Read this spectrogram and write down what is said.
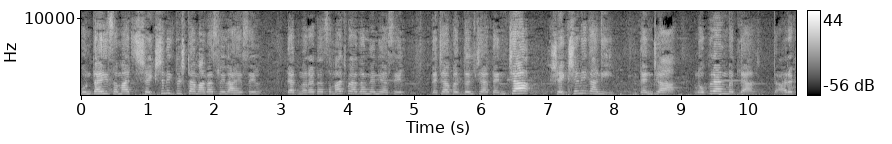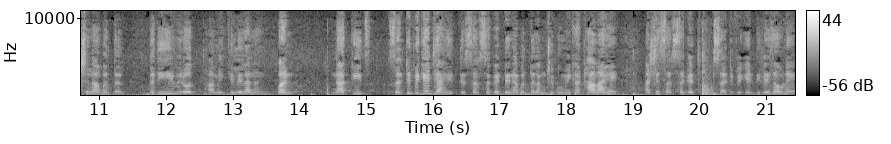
कोणताही समाज शैक्षणिकदृष्ट्या मागासलेला असेल त्यात मराठा समाज प्राधान्याने असेल त्याच्याबद्दलच्या त्यांच्या शैक्षणिक आणि त्यांच्या नोकऱ्यांमधल्या आरक्षणाबद्दल कधीही विरोध आम्ही केलेला नाही. पण नक्कीच सर्टिफिकेट जे आहेत ते सरसकट देण्याबद्दल आमची भूमिका ठाम आहे. असे सरसगट सर्टिफिकेट दिले जाऊ नये.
